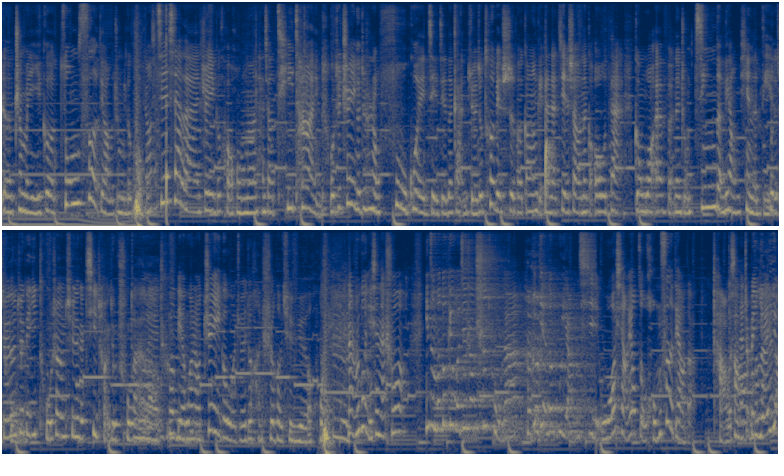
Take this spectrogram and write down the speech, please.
呃这么一个棕色调的这么一个口红。然后接下来这一个口红呢，它叫 Tea Time，我觉得这个就是那种富贵姐姐的感觉，就特别适合刚刚给大家介绍的那个欧黛跟 Whatever 那种金的亮片的底。我觉得这个一涂上去，那个气场就出来了，对，特别温柔。这个我觉得就很适合去约会。那如果你现在说你怎么都给我介绍吃土的，一点都不洋气，我想要走红色调的。好，我现在这边也有，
